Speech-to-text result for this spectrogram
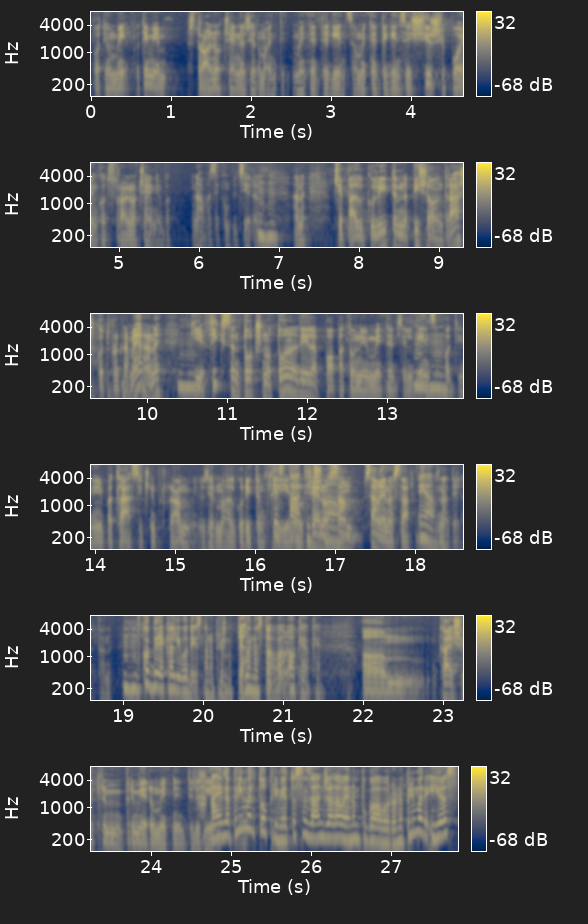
potem, ume- potem je strojno učenje oziroma umetna inteligenca. Umetna inteligenca je širši pojem kot strojno učenje, ampak nama je komplicirano. Uh -huh. Če pa algoritem napiše Andraš kot programer, uh -huh. ki je fiksen, točno to nadela, pa, pa to ni umetna inteligenca, uh -huh. potem je pa klasični program oziroma algoritem, ki Ki je je naučen, statično. sam, sam ena stvar Ja. zna delati. a ne. Mhm, Kot bi rekla levo-desno, naprimer, poenostavljeno. je. Okay, okay. Um, kaj še prim, primer umetne inteligence? A je naprimer to primer, to sem zanjala v enem pogovoru. Naprimer, jaz,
